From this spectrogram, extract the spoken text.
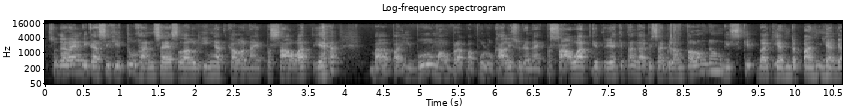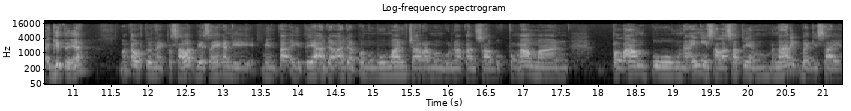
Saudara yang dikasihi Tuhan, saya selalu ingat kalau naik pesawat ya, Bapak Ibu mau berapa puluh kali sudah naik pesawat gitu ya, kita nggak bisa bilang tolong dong di skip bagian depannya, nggak gitu ya maka waktu naik pesawat biasanya kan diminta gitu ya ada ada pengumuman cara menggunakan sabuk pengaman, pelampung. Nah, ini salah satu yang menarik bagi saya.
